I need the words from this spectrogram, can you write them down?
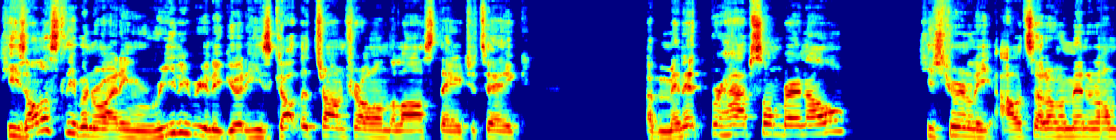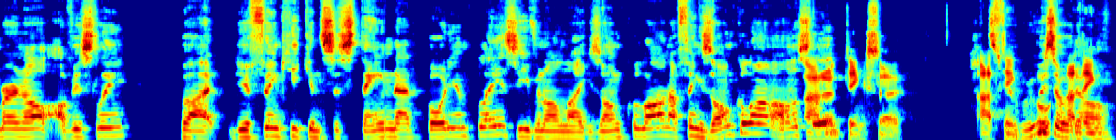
He's honestly been riding really, really good. He's got the time trial on the last day to take a minute perhaps on Bernal. He's currently outside of a minute on Bernal, obviously. But do you think he can sustain that podium place even on like Zoncolan? I think Zoncolan, honestly. I don't think so. I think Caruso, I think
